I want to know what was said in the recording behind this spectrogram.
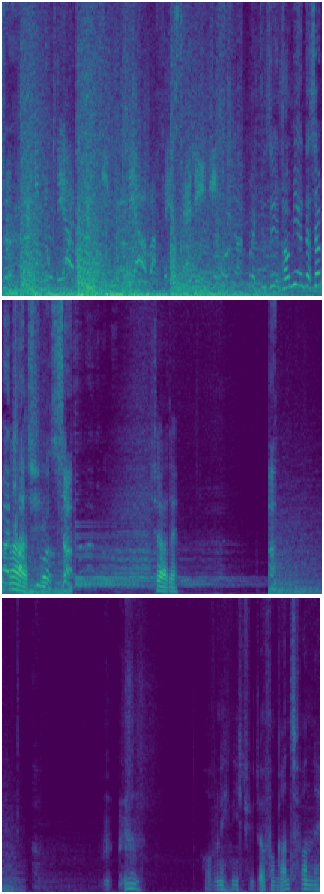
Die Nuklearwaffe, die Nuklearwaffe ist erledigt. Ich möchte Sie informieren, dass er mal Ah, muss. Schade. Hoffentlich nicht wieder von ganz vorne.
